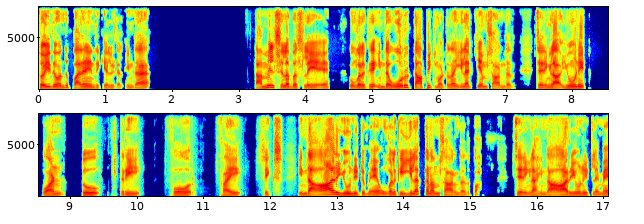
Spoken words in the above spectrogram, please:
ஸோ இது வந்து பதினைந்து கேள்விகள். இந்த தமிழ் சிலபஸ்லயே உங்களுக்கு இந்த ஒரு டாபிக் மட்டும்தான் இலக்கியம் சார்ந்தது. சரிங்களா? Unit one two three four five six இந்த ஆறு யூனிட்டுமே உங்களுக்கு இலக்கணம் சார்ந்ததுப்பா. சரிங்களா? இந்த ஆறு யூனிட்லையுமே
